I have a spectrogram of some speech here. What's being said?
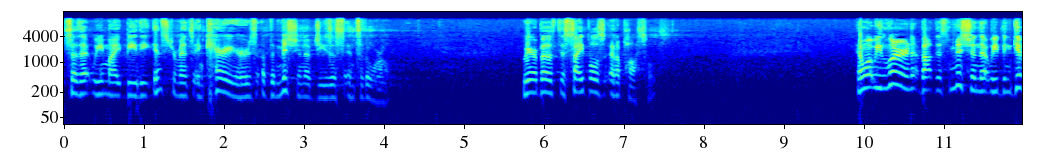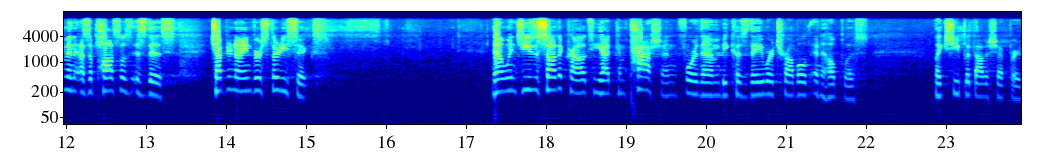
so that we might be the instruments and carriers of the mission of Jesus into the world. We are both disciples and apostles. And what we learn about this mission that we've been given as apostles is this chapter 9, verse 36. Now, when Jesus saw the crowds, he had compassion for them because they were troubled and helpless, like sheep without a shepherd.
